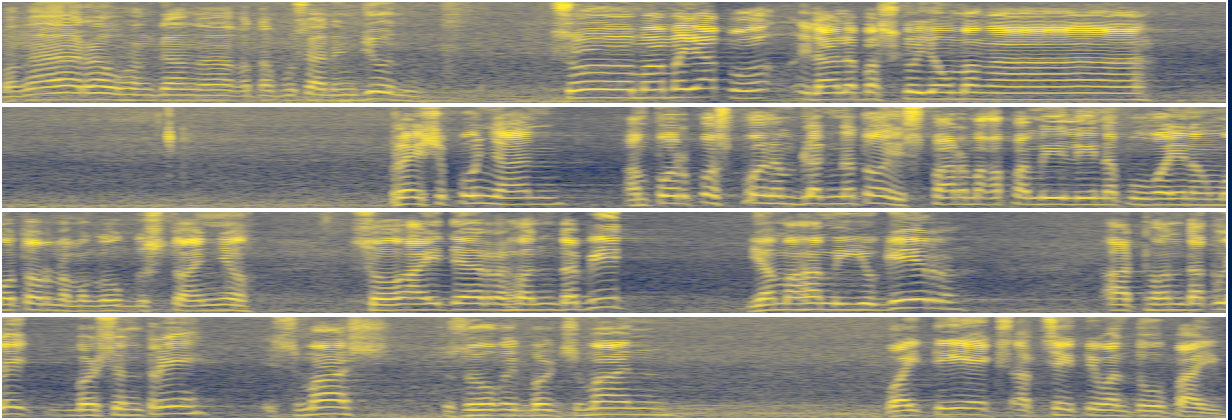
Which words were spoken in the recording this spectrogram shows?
mga araw hanggang ah, katapusan ng June. So, mamaya po ilalabas ko yung mga presyo po niyan. Ang purpose po ng vlog na to is para makapamili na po kayo ng motor na magugustuhan nyo. So either Honda Beat, Yamaha Miyu Gear, at Honda Click version 3, Smash, Suzuki Birchman, YTX at City 125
